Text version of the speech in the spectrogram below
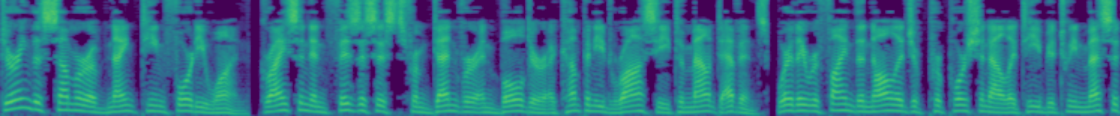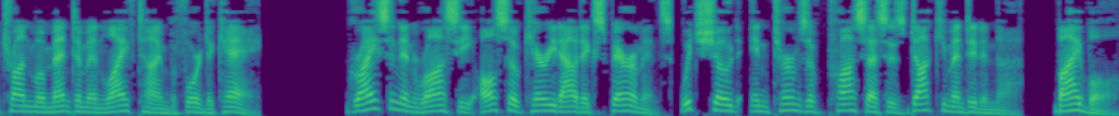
During the summer of 1941, Greisen and physicists from Denver and Boulder accompanied Rossi to Mount Evans, where they refined the knowledge of proportionality between mesotron momentum and lifetime before decay. Greisen and Rossi also carried out experiments, which showed, in terms of processes documented in the Bible,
